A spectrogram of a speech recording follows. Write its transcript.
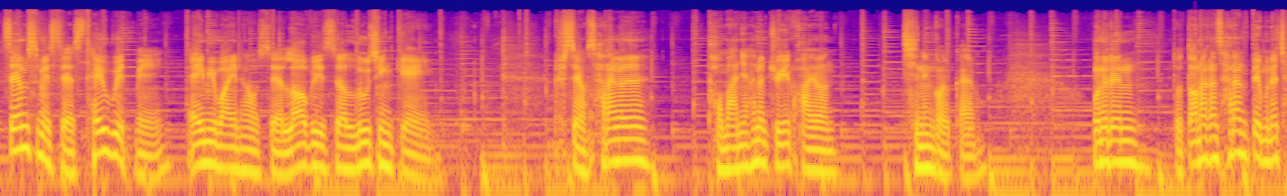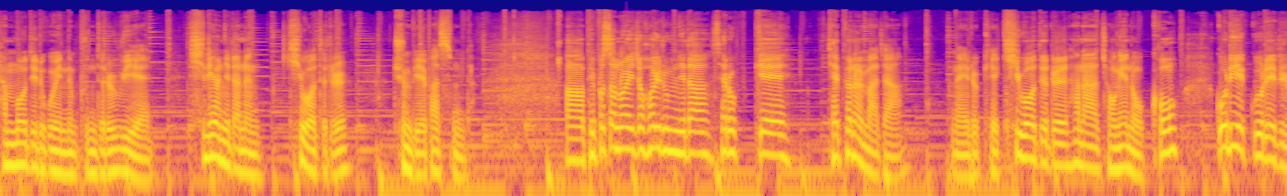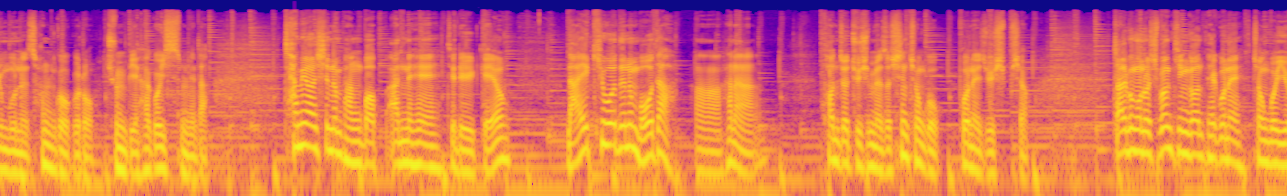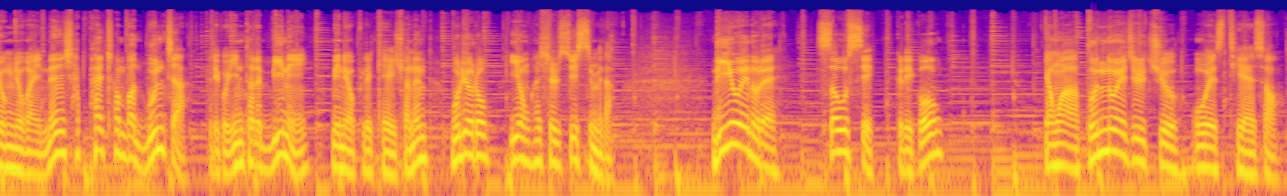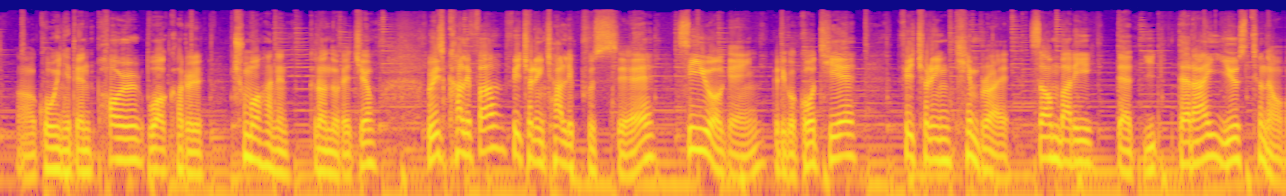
샘 스미스의 Stay With Me, 에이미 와인하우스의 Love Is A Losing Game. 글쎄요, 사랑을 더 많이 하는 쪽이 과연 지는 걸까요? 오늘은 또 떠나간 사랑 때문에 잠 못 이루고 있는 분들을 위해 시련이라는 키워드를 준비해 봤습니다. 아, 비포 선라이즈 허일후입니다. 새롭게 개편을 맞아 네, 이렇게 키워드를 하나 정해놓고 꼬리에 꼬리를 무는 선곡으로 준비하고 있습니다. 참여하시는 방법 안내해 드릴게요. 나의 키워드는 뭐다? 아, 하나 던져주시면서 신청곡 보내주십시오. 짧은 건 50원, 긴 건 100원의 정보 이용료가 있는 샵 8000번 문자 그리고 인터넷 미니, 미니 어플리케이션은 무료로 이용하실 수 있습니다. 니요의 노래 So Sick 그리고 영화 분노의 질주 OST에서 어, 고인이 된 폴 워커를 추모하는 그런 노래죠. 위즈 칼리파 피처링 찰리 푸스의 See You Again 그리고 고티에 피처링 킴브라의 Somebody That, That I Used To Know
